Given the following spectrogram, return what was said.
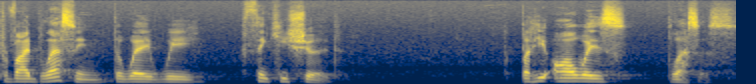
provide blessing the way we think He should, but He always blesses.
